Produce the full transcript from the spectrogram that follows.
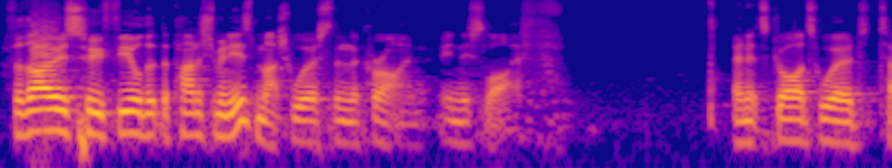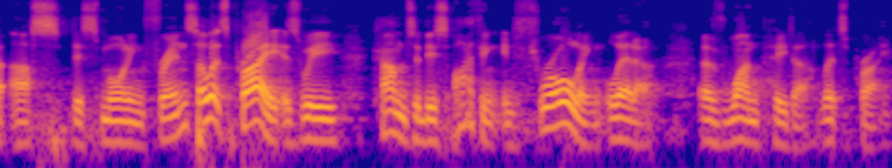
for those who feel that the punishment is much worse than the crime in this life and it's God's word to us this morning, friends. So let's pray as we come to this, I think, enthralling letter of 1 Peter. Let's pray.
